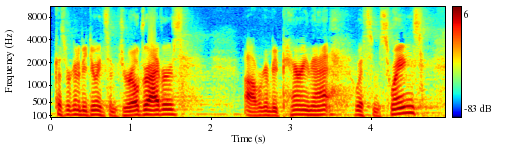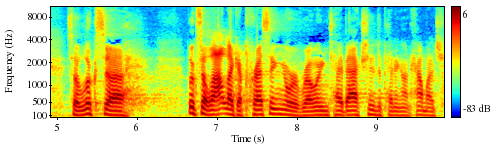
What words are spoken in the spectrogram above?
because we're gonna be doing some drill drivers. Uh, we're gonna be pairing that with some swings. So it looks, uh, Looks a lot like a pressing or a rowing type action, depending on how much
